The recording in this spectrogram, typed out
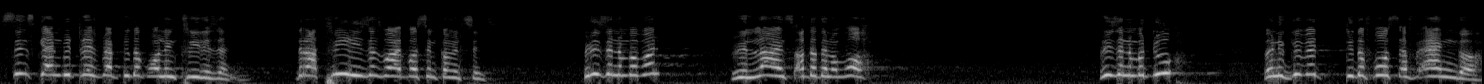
sins can be traced back to the following three reasons. There are three reasons why a person commits sins. Reason number one, reliance other than Allah. Reason number two, when you give it to the force of anger.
